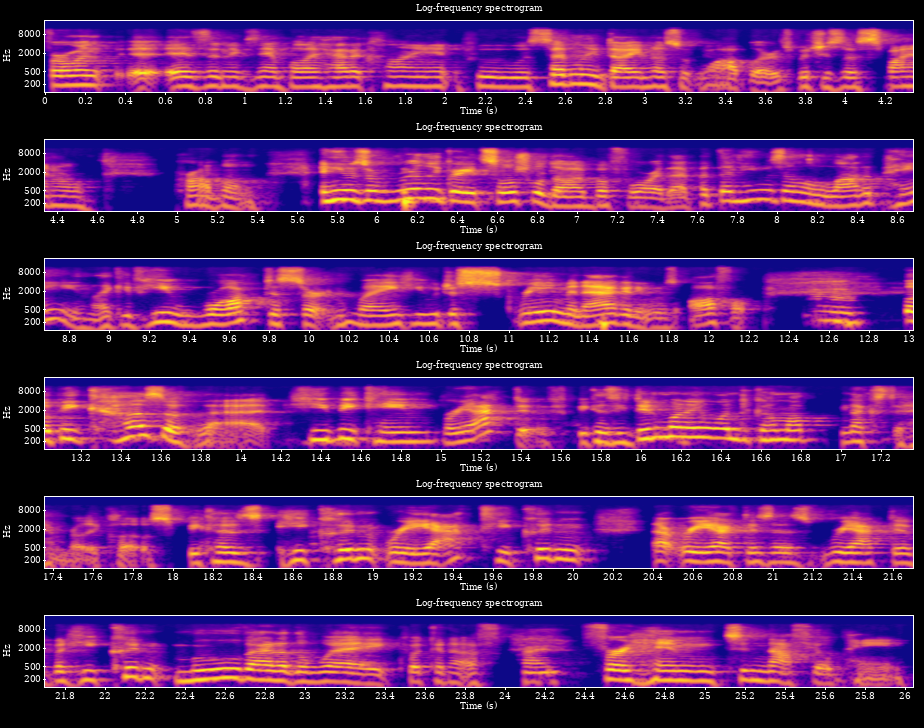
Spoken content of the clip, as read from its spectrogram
For one as an example i had a client who was suddenly diagnosed with wobblers which is a spinal problem. And he was a really great social dog before that, but then he was in a lot of pain. Like if he walked a certain way, he would just scream in agony. It was awful. Mm. But because of that, he became reactive because he didn't want anyone to come up next to him really close because he couldn't react. He couldn't, not react as, as reactive, but he couldn't move out of the way quick enough right. for him to not feel pain.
